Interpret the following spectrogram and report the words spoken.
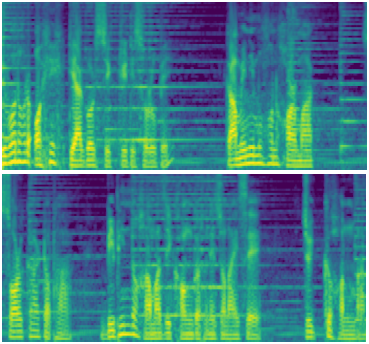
জীৱনৰ অশেষ ত্যাগৰ স্বীকৃতিস্বৰূপে কামিনী মোহন শৰ্মাক চৰকাৰ তথা বিভিন্ন সামাজিক সংগঠনে জনাইছে যোগ্য সন্মান।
